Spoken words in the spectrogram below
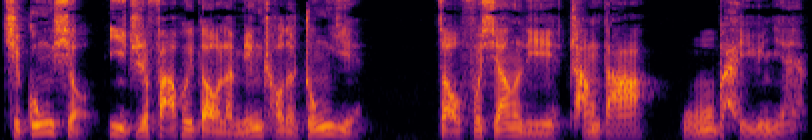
其功效一直发挥到了明朝的中叶，造福乡里长达五百余年。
